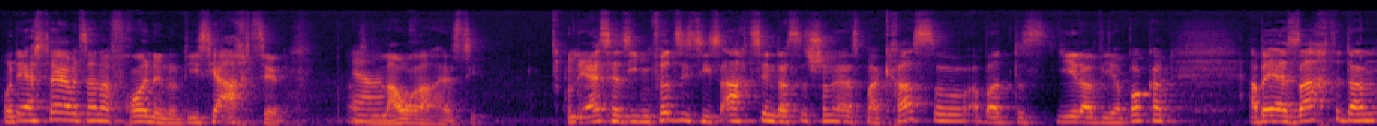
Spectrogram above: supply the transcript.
Und er ist da ja mit seiner Freundin und die ist ja 18. Also Ja. Laura heißt die. Und er ist ja 47, sie ist 18. Das ist schon erstmal krass so, aber das jeder wie er Bock hat. Aber er sagte dann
